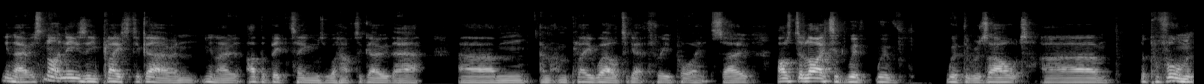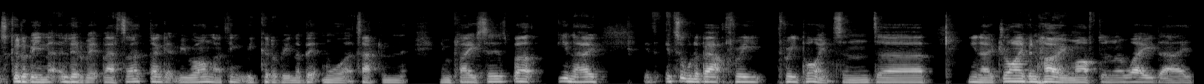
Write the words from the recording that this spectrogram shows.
you know it's not an easy place to go, and you know other big teams will have to go there um, and, and, play well to get three points. So I was delighted with with with the result. Um, the performance could have been a little bit better. Don't get me wrong. I think we could have been a bit more attacking in places, but you know, it, it's all about three three points. And uh, you know, driving home after an away day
